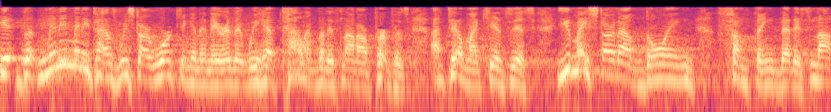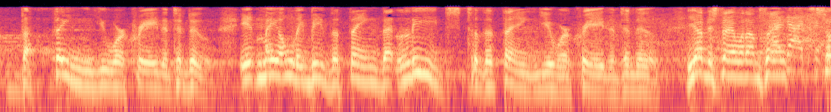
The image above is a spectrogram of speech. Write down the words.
It, but many, many times we start working in an area that we have talent, but it's not our purpose. I tell my kids this you may start out doing something that is not the thing you were created to do. It may only be the thing that leads to the thing you were created to do. You understand what I'm saying? I got you. So,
